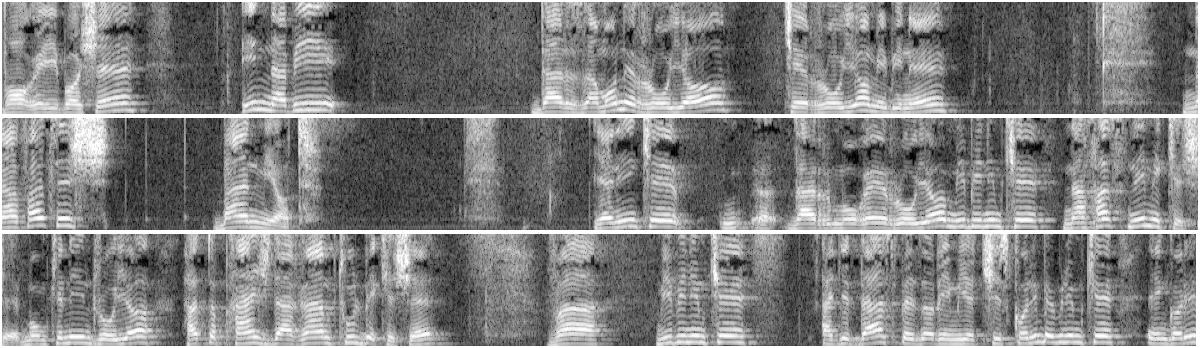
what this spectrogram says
واقعی باشه. این نبی در زمان رویا که رویا می‌بینه نفسش بند میاد. یعنی اینکه در موقع رویا می‌بینیم که نفس نمی‌کشه. ممکنه این رویا حتی پنج دقیقه هم طول بکشه و می‌بینیم که اگه دست بذاریم یا چیز کنیم ببینیم که انگاری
